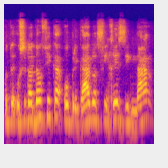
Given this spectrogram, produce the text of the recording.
O, cidadão fica obrigado a se resignar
